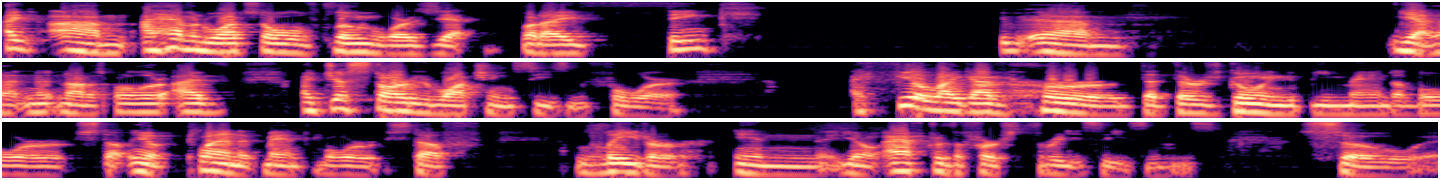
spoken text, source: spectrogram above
I, um, I haven't watched all of Clone Wars yet, but I think, um, yeah, that, not a spoiler, I've, I just started watching Season 4, I feel like I've heard that there's going to be Mandalore stuff, you know, Planet Mandalore stuff later in, you know, after the first three seasons. So, uh,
